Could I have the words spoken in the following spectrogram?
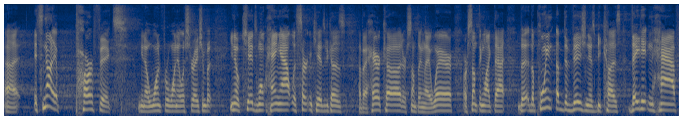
uh, it's not a perfect, you know, one for one illustration, but you know, kids won't hang out with certain kids because of a haircut or something they wear or something like that. The, the point of division is because they didn't have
